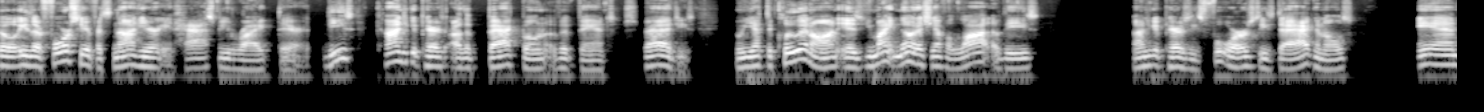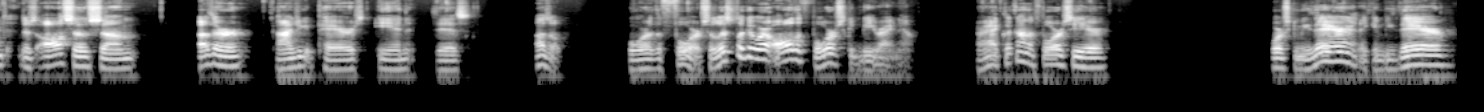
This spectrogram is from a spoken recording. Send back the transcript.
so either force here, if it's not here, it has to be right there. These conjugate pairs are the backbone of advanced strategies. And what you have to clue in on is you might notice you have a lot of these conjugate pairs, these fours, these diagonals, and there's also some other conjugate pairs in this puzzle for the four. So let's look at where all the fours could be right now. All right, click on the fours here. Fours can be there, they can be there,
